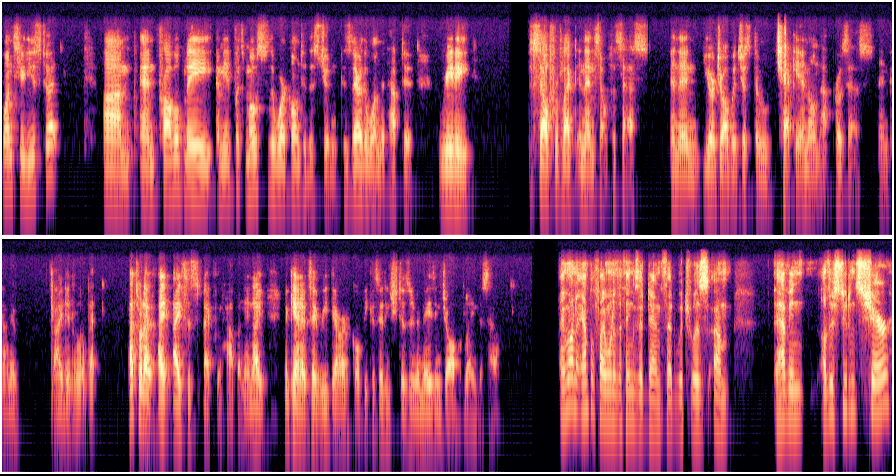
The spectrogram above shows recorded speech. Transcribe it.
once you're used to it. Um, and probably, I mean, it puts most of the work onto the student because they're the one that have to really self-reflect and then self-assess. And then your job is just to check in on that process and kind of guide it a little bit that's what I, I, I, suspect would happen. And I, again, I'd say read the article because I think she does an amazing job of laying this out. I want to amplify one of the things that Dan said, which was um, having other students share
